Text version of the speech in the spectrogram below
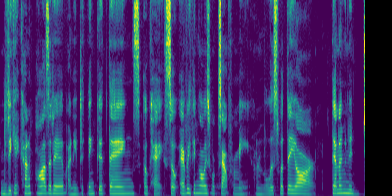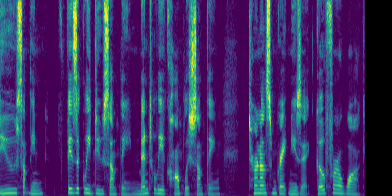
I need to get kind of positive. I need to think good things. Okay, so everything always works out for me. I'm going to list what they are. Then I'm going to do something, physically do something, mentally accomplish something, turn on some great music, go for a walk,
